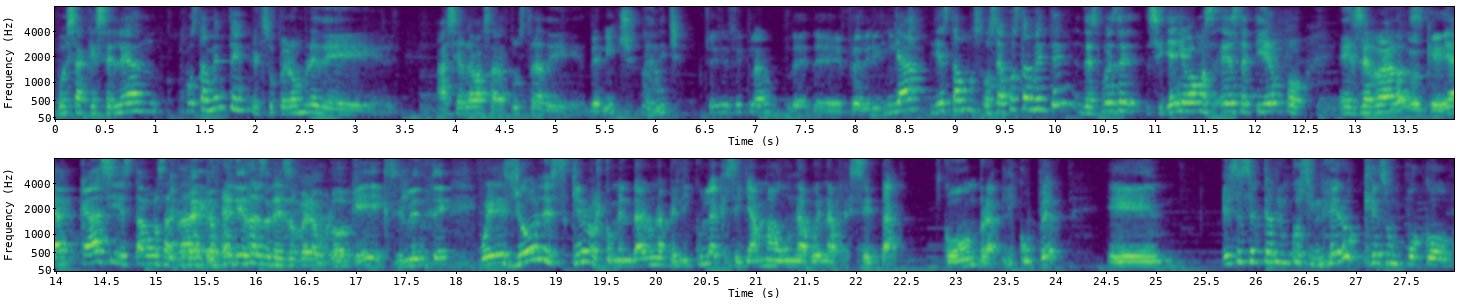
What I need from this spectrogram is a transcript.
pues a que se lean justamente el superhombre de Así hablaba Zaratustra de, De Nietzsche. de. Nietzsche. Sí, sí, sí, claro. De, de Nietzsche. Ya, ya estamos. O sea, justamente después de, si ya llevamos este tiempo encerrados, ya casi estamos a nada de convertirnos en el superhombre. Ok, excelente. Pues yo les quiero recomendar una película que se llama Una buena receta con Bradley Cooper. Eh, es acerca de un cocinero que es un poco,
